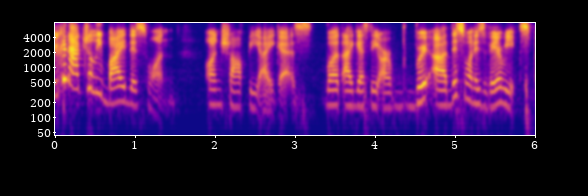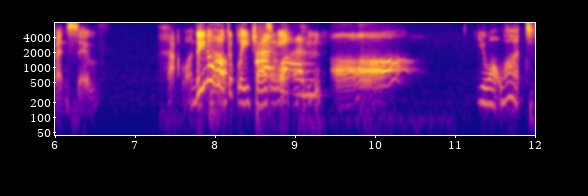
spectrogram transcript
You can actually buy this one on Shopee, I guess. But I guess they are, uh, this one is very expensive. That one. Do you know how to play chess? I want. Oh. You want what?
